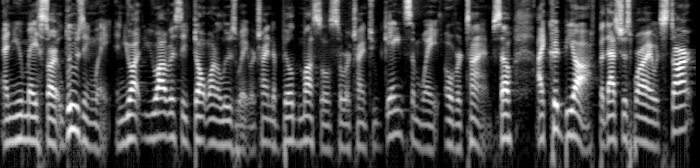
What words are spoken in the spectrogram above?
and you may start losing weight. And you you obviously don't want to lose weight. We're trying to build muscles, so we're trying to gain some weight over time. So I could be off, but that's just where I would start.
